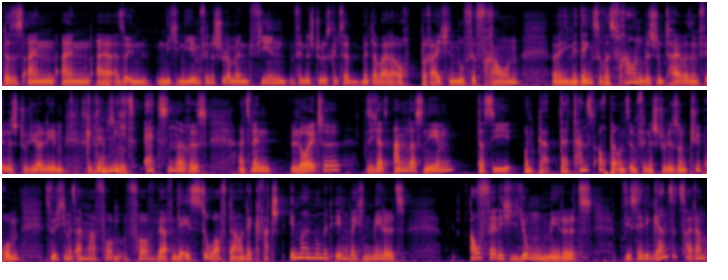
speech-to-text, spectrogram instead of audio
dass es ein, ein äh, also in, nicht in jedem Fitnessstudio, aber in vielen Fitnessstudios gibt es ja mittlerweile auch Bereiche nur für Frauen. Weil wenn ich mir denke, so was Frauen bestimmt teilweise im Fitnessstudio erleben, es gibt ja Absolut. nichts Ätzenderes, als wenn Leute sich als Anlass nehmen, dass sie, und da, da tanzt auch bei uns im Fitnessstudio so ein Typ rum, das würde ich ihm jetzt einfach mal vor, vorwerfen, der ist so oft da und der quatscht immer nur mit irgendwelchen Mädels auffällig jungen Mädels, die ist ja die ganze Zeit am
